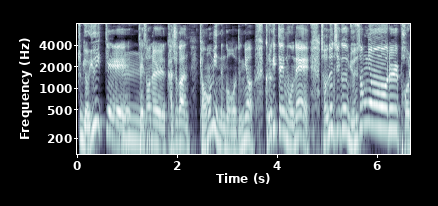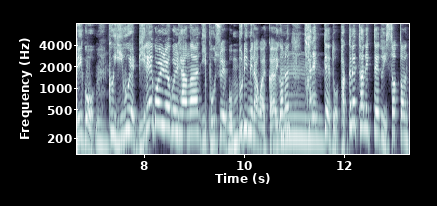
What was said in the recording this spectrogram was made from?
좀 여유 있게 음. 대선을 가져간 경험이 있는 거거든요. 그렇기 때문에 저는 지금 윤석열을 버리고 음. 그 이후에 미래 권력을 향한 이 보수의 몸부림이라고 할까요? 이거는 음. 탄핵 때도 박근혜 탄핵 때도 있었던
